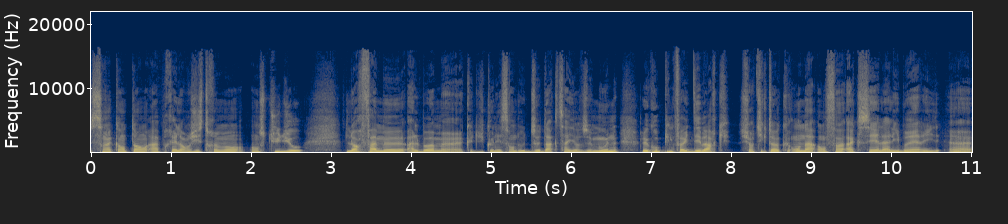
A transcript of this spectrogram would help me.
50 ans après l'enregistrement en studio de leur fameux album euh, que tu connais sans doute, The Dark Side of the Moon, le groupe Pink Floyd débarque sur TikTok. On a enfin accès à la librairie euh,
